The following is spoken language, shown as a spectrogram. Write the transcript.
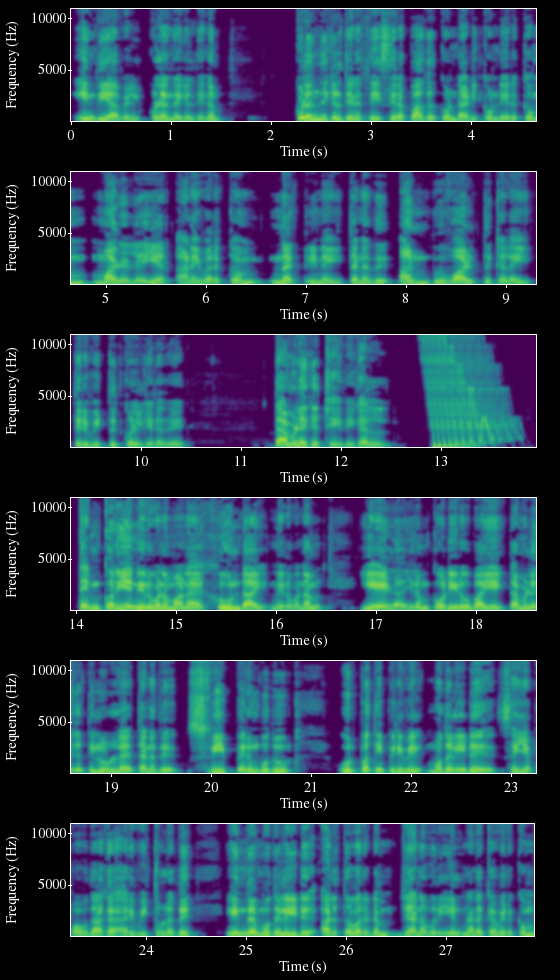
இந்தியாவில் குழந்தைகள் தினம் குழந்தைகள் தினத்தை சிறப்பாக கொண்டாடி கொண்டிருக்கும் மழலையர் அனைவருக்கும் நற்றினை தனது அன்பு வாழ்த்துக்களை தெரிவித்துக் கொள்கிறது. தமிழக செய்திகள். தென்கொரிய நிறுவனமான ஹூண்டாய் நிறுவனம் ஏழாயிரம் கோடி ரூபாயை தமிழகத்தில் உள்ள தனது ஸ்ரீபெரும்புதூர் உற்பத்தி பிரிவில் முதலீடு செய்யப்போவதாக அறிவித்துள்ளது. இந்த முதலீடு அடுத்த வருடம் ஜனவரியில் நடக்கவிருக்கும்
